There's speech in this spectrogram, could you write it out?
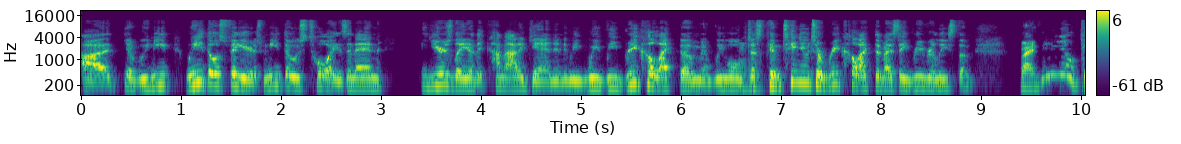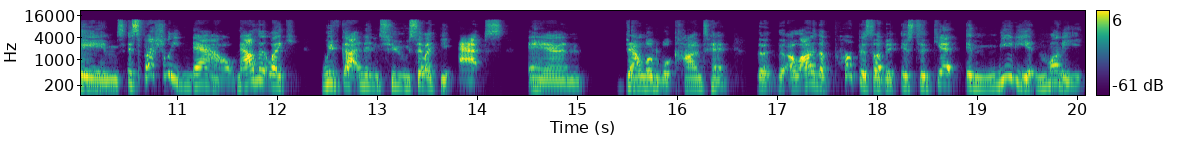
uh you know we need we need those figures we need those toys and then years later they come out again and we we, we recollect them and we will Mhm. just continue to recollect them as they re-release them right video games, especially now, now that like we've gotten into say like the apps and downloadable content, the, the a lot of the purpose of it is to get immediate money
